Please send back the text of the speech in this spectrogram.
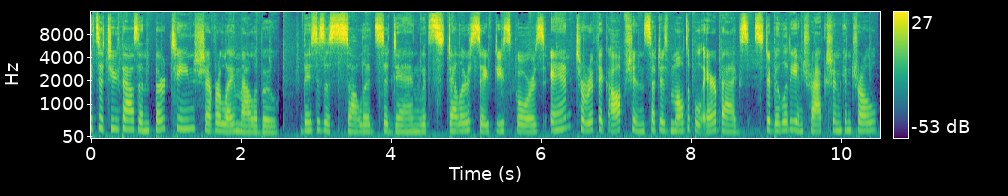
It's a 2013 Chevrolet Malibu. This is a solid sedan with stellar safety scores and terrific options such as multiple airbags, stability and traction control,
